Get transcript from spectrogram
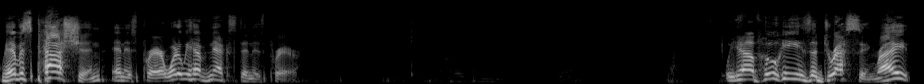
We have his passion in his prayer. What do we have next in his prayer? We have who he is addressing, right?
